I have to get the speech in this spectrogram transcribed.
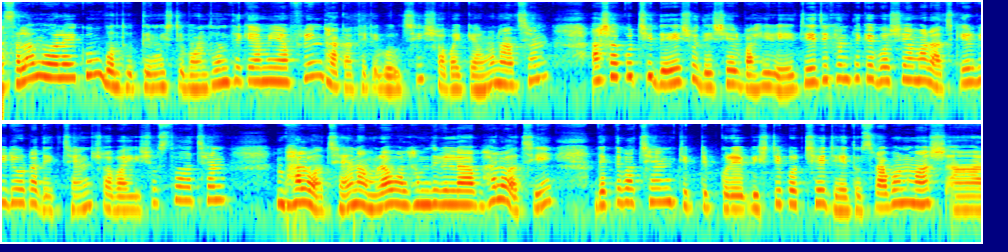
আসসালামু আলাইকুম বন্ধুত্বের মিষ্টি বন্ধন থেকে আমি আফরিন, ঢাকা থেকে বলছি, সবাই কেমন আছেন? আশা করছি দেশ ও দেশের বাহিরে যে যেখান থেকে বসে আমার আজকের ভিডিওটা দেখছেন, সবাই সুস্থ আছেন, ভালো আছেন, আমরাও আলহামদুলিল্লাহ ভালো আছি। দেখতে পাচ্ছেন টিপ টিপ করে বৃষ্টি পড়ছে, যেহেতু শ্রাবণ মাস, আর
